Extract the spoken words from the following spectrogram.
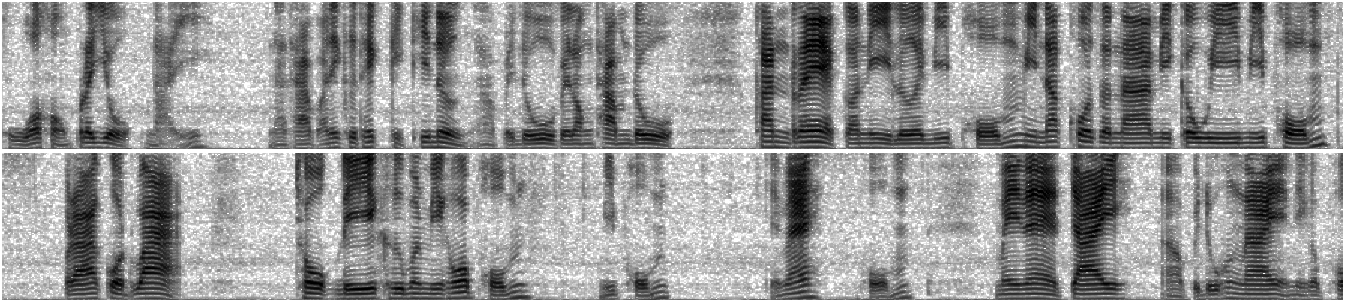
หัวของประโยคไหนนะครับ อันนี้คือเทคนิคที่1นึ่งไปดูไปลองทำดู ขั้นแรกก็นี่เลยมีผมมีนักโฆษณา มีกวีมีผม ปรากฏว่า โชคดีคือมันมีคาว่าผม มีผมเห็นไหมผมไม่แน่ใจเอาไปดูข้างในนี่ก็ผ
